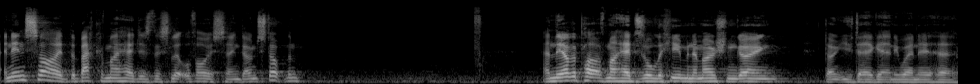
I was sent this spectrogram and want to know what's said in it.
And inside the back of my head is this little voice saying, Don't stop them. And the other part of my head is all the human emotion going, Don't you dare get anywhere near her.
